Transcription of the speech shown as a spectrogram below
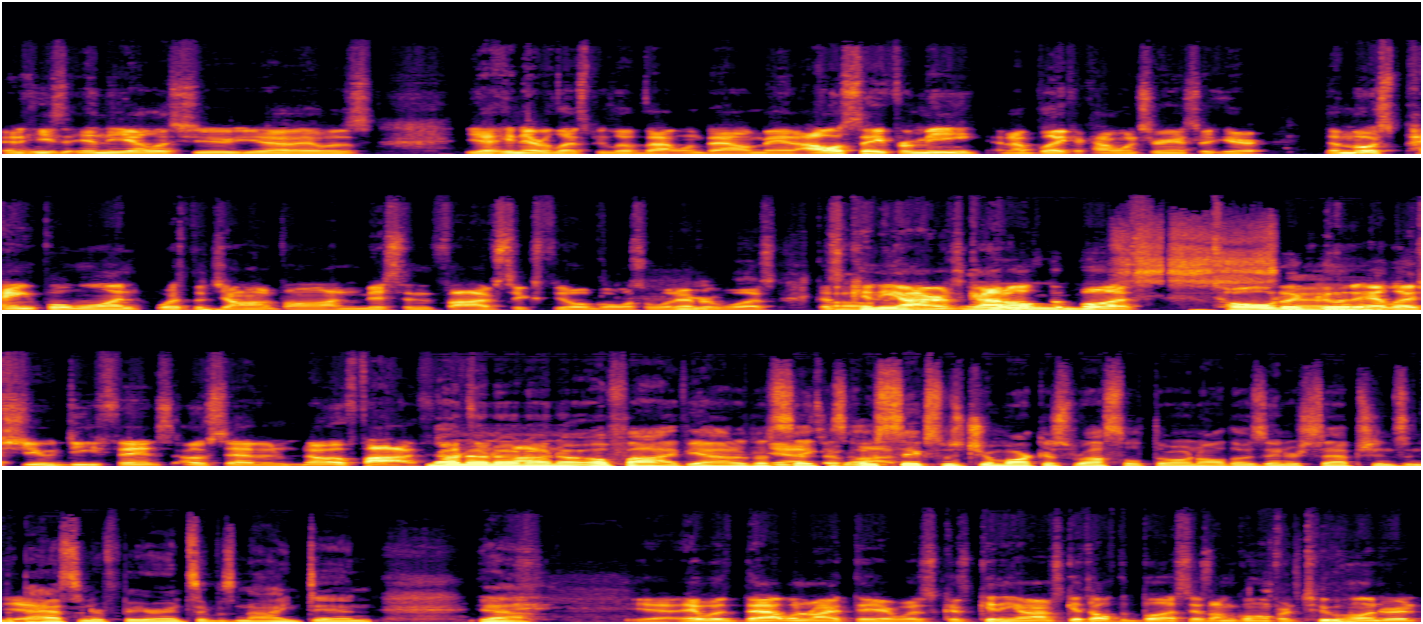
and he's in the LSU. You know, it was yeah, he never lets me live that one down, man. I will say for me, and I Blake, I kind of want your answer here. The most painful one was the John Vaughn missing five, six field goals or whatever it was. Because oh, Kenny man. Irons got oh, off the oh, bus, told a good LSU defense 07, no, 05. No, no, no, no, no, 05. Yeah, I was about to yeah, say, because 06 was Jamarcus Russell throwing all those interceptions and the yeah. pass interference. It was 9 10. Yeah. Yeah, it was that one right there was because Kenny Irons gets off the bus, says, I'm going for 200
